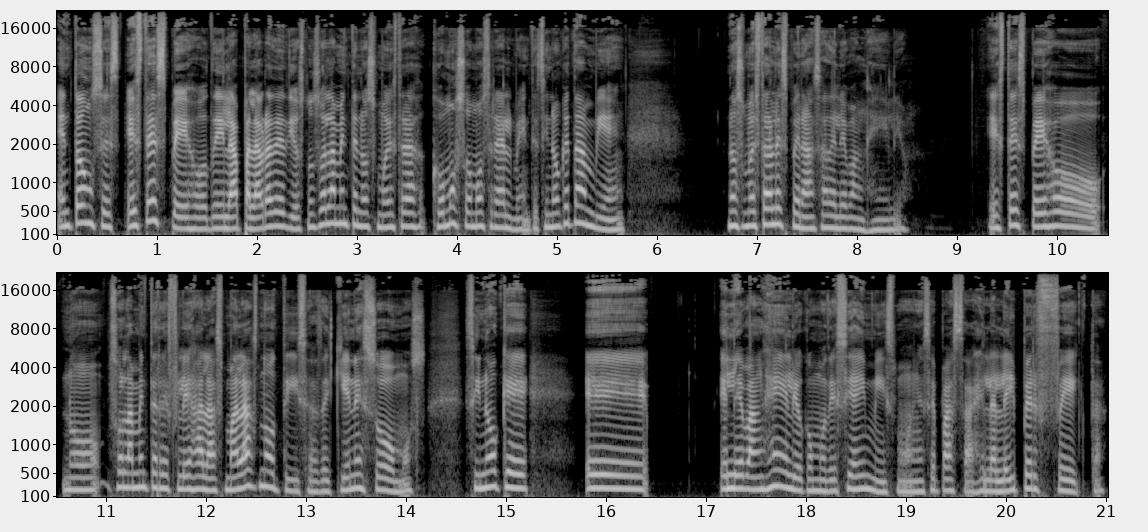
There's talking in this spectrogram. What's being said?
Entonces, este espejo de la palabra de Dios no solamente nos muestra cómo somos realmente, sino que también nos muestra la esperanza del Evangelio. Este espejo no solamente refleja las malas noticias de quiénes somos, sino que eh, el Evangelio, como decía ahí mismo en ese pasaje, la ley perfecta,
